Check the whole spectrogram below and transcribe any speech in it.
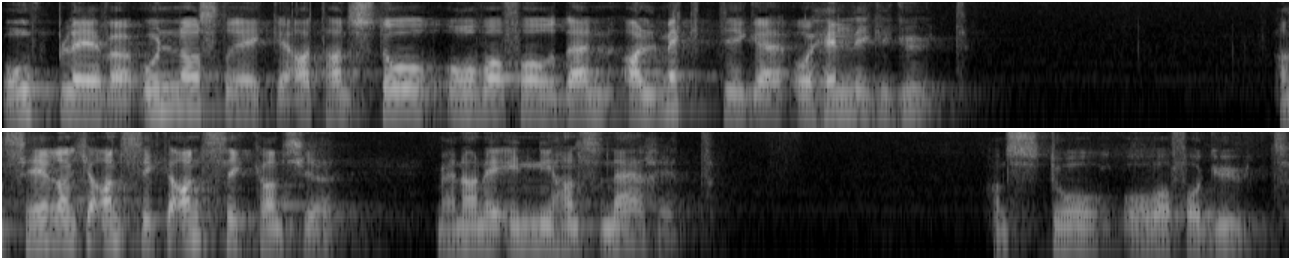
og opplever, understreker at han står overfor den allmektige og hellige Gud. Han ser han ikke ansikt til ansikt, kanskje, men han er inne i hans nærhet. Han står overfor Gud.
